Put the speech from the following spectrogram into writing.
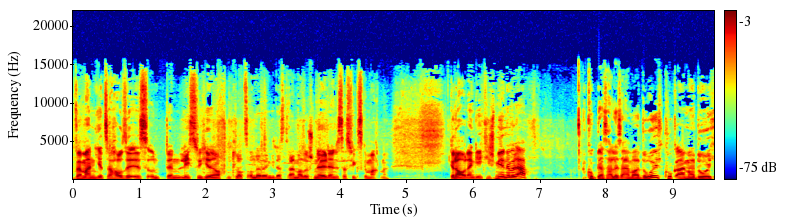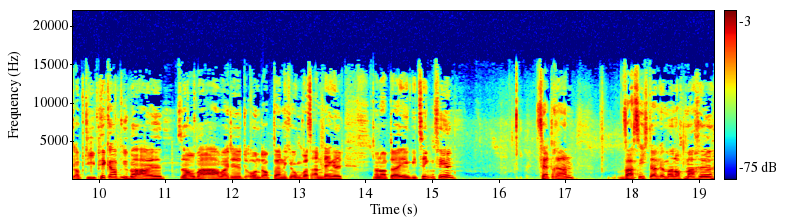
wenn man hier zu Hause ist und dann legst du hier noch einen Klotz unter, dann geht das dreimal so schnell, dann ist das fix gemacht. Ne? Genau, dann gehe ich die Schmiernibbel ab, guck das alles einmal durch, guck einmal durch, ob die Pickup überall sauber arbeitet und ob da nicht irgendwas andengelt und ob da irgendwie Zinken fehlen. Fett ran, was ich dann immer noch mache,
